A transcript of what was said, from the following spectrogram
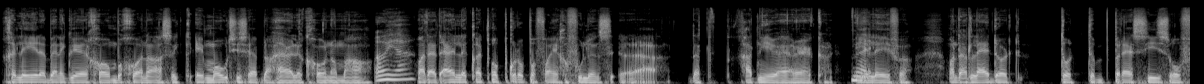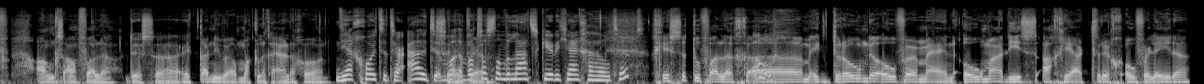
geleden ben ik weer gewoon begonnen. Als ik emoties heb, dan huil ik gewoon normaal. Oh ja? Want uiteindelijk het opkroppen van je gevoelens, eh, dat gaat niet meer werken in Nee. je leven. Want dat leidt door, tot depressies of angstaanvallen. Dus eh, ik kan nu wel makkelijk huilen gewoon. Jij gooit het eruit. Zeker. Wat was dan de laatste keer dat jij gehuild hebt? Gisteren toevallig, Oh. ehm, ik droomde over mijn oma. Die is acht jaar terug overleden.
